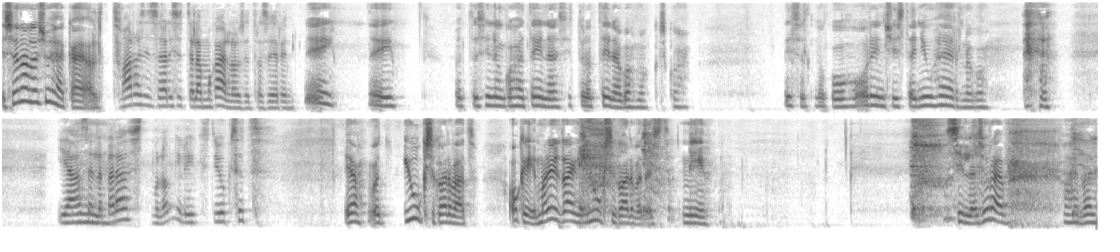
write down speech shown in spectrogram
ja see on alles ühe käe alt. ma arvasin, sa lihtsalt ei ole mu kaelalused raseerinud. ei, ei, mõtle, siin on kohe teine, siit tuleb teine pahmakas kohe. lihtsalt nagu orange is the new hair nagu ja sellepärast mul ongi lühikesed juuksed. jah, vot juuksekarvad, okei okay,, ma nüüd räägin juuksekarvadest, nii Sille sureb vahepeal.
